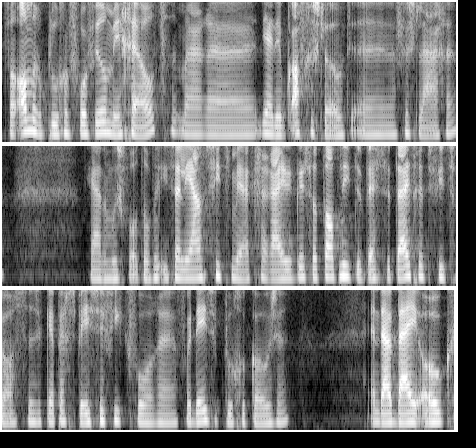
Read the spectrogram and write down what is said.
van andere ploegen voor veel meer geld. Maar uh, ja, die heb ik afgesloten, verslagen. Ja, dan moest ik bijvoorbeeld op een Italiaans fietsmerk gaan rijden. Ik wist dat dat niet de beste tijdritfiets was. Dus ik heb echt specifiek voor, voor deze ploeg gekozen. En daarbij ook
